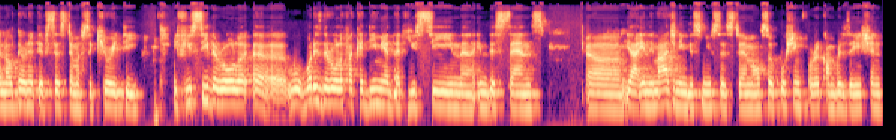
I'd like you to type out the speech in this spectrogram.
an alternative system of security, if you see the role, uh, what is the role of academia that you see in uh, in this sense? Uh, yeah, in imagining this new system, also pushing for a conversation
